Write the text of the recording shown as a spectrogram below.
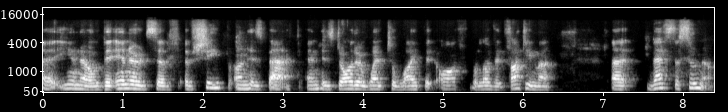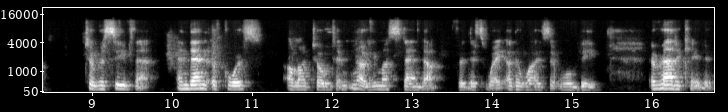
uh, you know, the innards of, of sheep on his back, and his daughter went to wipe it off, beloved Fatima. Uh, that's the sunnah to receive that. And then, of course, Allah told him, no, you must stand up for this way, otherwise it will be eradicated.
